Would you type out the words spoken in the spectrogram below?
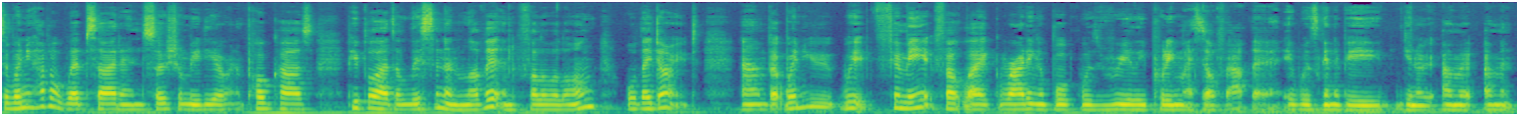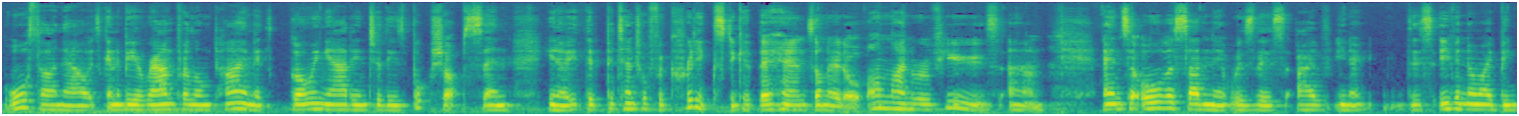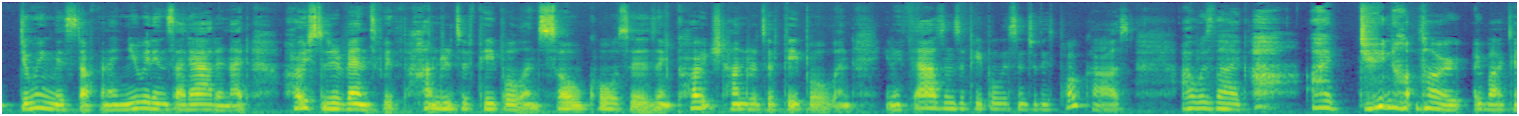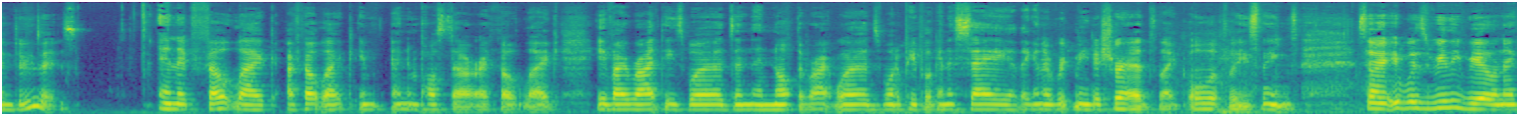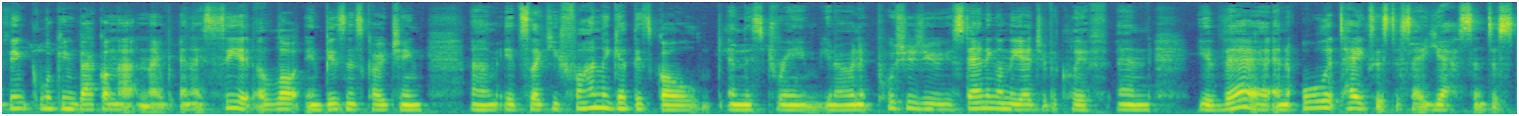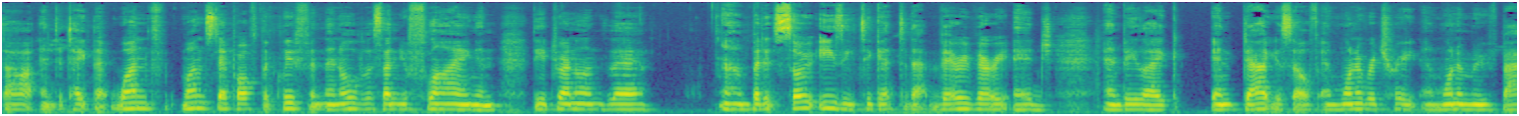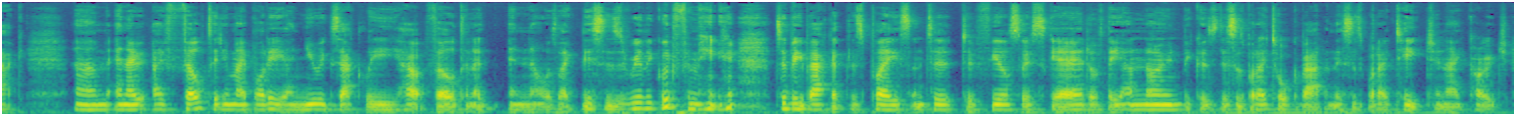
So when you have a website and social media and a podcast, people either listen and love it and follow along or they don't. Um, but when you, we, for me, it felt like writing a book was really putting myself out there. It was going to be, you know, I'm, a, I'm an author now. It's going to be around for a long time. It's going out into these bookshops and, you know, the potential for critics to get their hands on it or online reviews. Um, and so all of a sudden it was this, I've, you know, this, even though I'd been doing this stuff and I knew it inside out and I'd hosted events with hundreds of people and sold courses and coached hundreds of people and, you know, thousands of people listen to this podcast, I was like, oh, I do not know if I can do this. And it felt like I felt like an imposter. I felt like if I write these words and they're not the right words, what are people going to say? Are they going to rip me to shreds? Like all of these things. So it was really real, and I think looking back on that, and I and I see it a lot in business coaching. Um, it's like you finally get this goal and this dream, you know, and it pushes you. You're standing on the edge of a cliff, and you're there and all it takes is to say yes and to start and to take that one one step off the cliff and then all of a sudden you're flying and the adrenaline's there. Um, but it's so easy to get to that very very edge and be like and doubt yourself and want to retreat and want to move back um, and I, I felt it in my body. I knew exactly how it felt, and I, and I was like, this is really good for me to be back at this place and to, to feel so scared of the unknown because this is what I talk about and this is what I teach and I coach.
